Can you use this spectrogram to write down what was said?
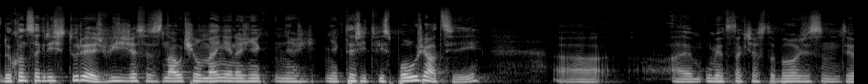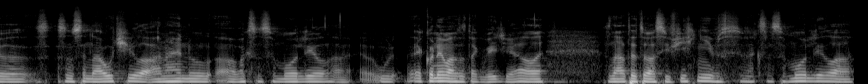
Dokonce když studuješ, víš, že se naučil méně než, něk, než někteří tví spolužáci. A, a u mě to tak často bylo, že jsem, tyjo, jsem se naučil a najednou a pak jsem se modlil. A, jako nemá to tak být, že? ale znáte to asi všichni. Prostě, tak jsem se modlil a,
